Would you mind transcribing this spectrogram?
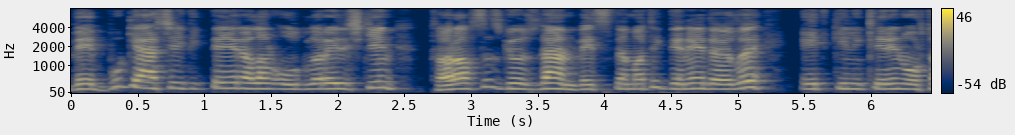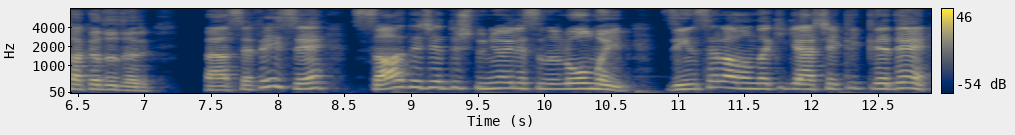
ve bu gerçeklikte yer alan olgulara ilişkin tarafsız gözlem ve sistematik deneye dayalı etkinliklerin ortak adıdır. Felsefe ise sadece dış dünya ile sınırlı olmayıp zihinsel alandaki gerçeklikle de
